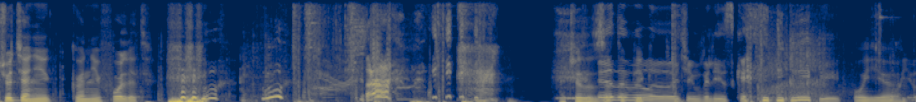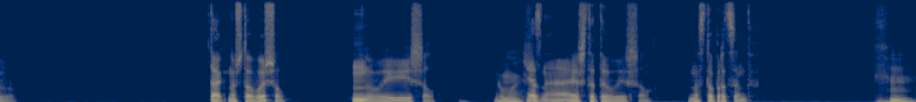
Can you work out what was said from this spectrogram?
Чё тебя не канифолит? А, тут за Это тупик? было очень близко. Ой. Так, ну что, вышел? Ну, вышел. Думаешь? Я знаю, что ты вышел. На сто процентов. Хм.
